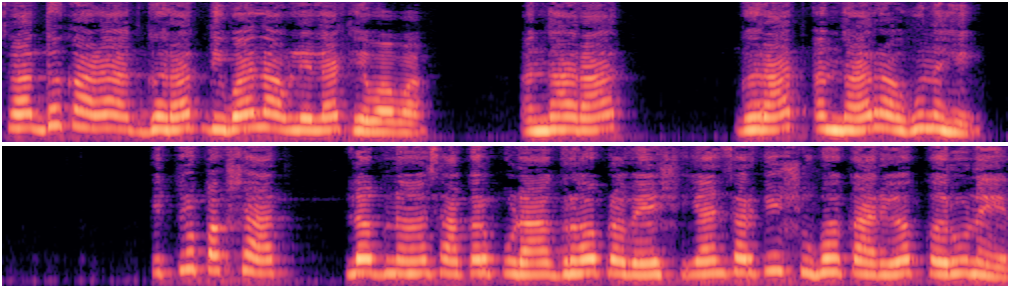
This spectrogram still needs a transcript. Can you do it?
श्राद्ध काळात घरात दिवा लावलेला ठेवावा. अंधारात घरात अंधार राहू नये. पितृपक्षात लग्न साखरपुडा ग्रहप्रवेश यांसारखी शुभ कार्य करू नयेत.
